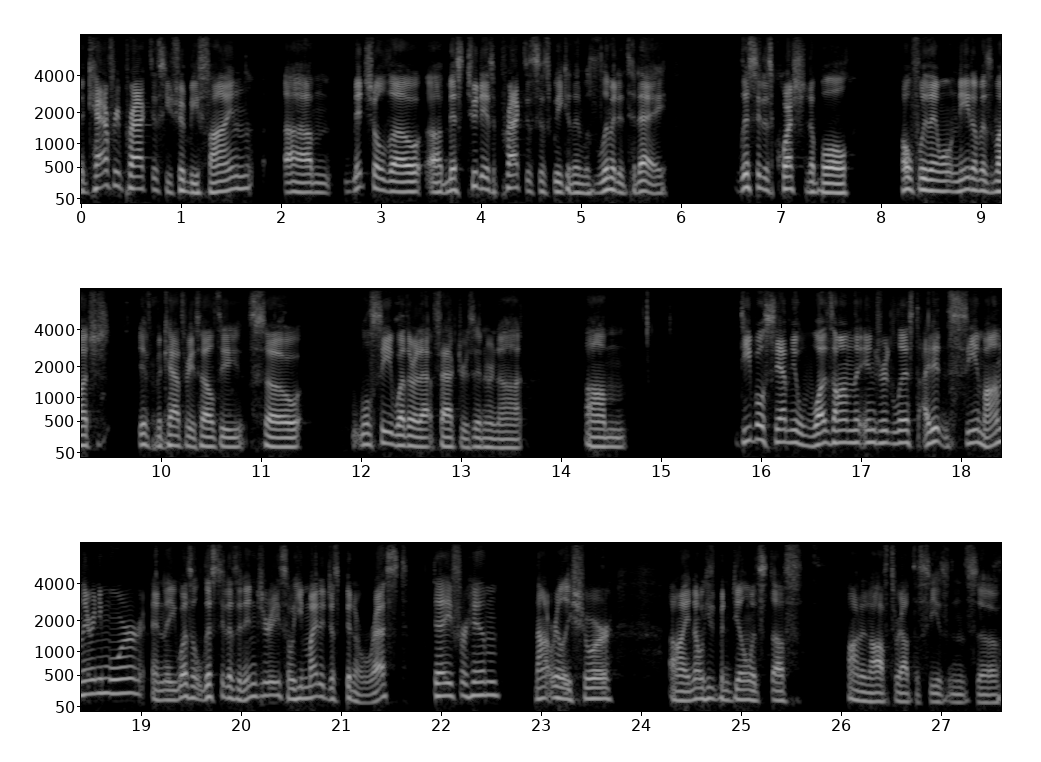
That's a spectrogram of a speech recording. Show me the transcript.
McCaffrey practice, he should be fine. Um, Mitchell, though, uh, missed two days of practice this week and then was limited today. Listed as questionable. Hopefully, they won't need him as much if McCaffrey is healthy. So we'll see whether that factors in or not. Um, Deebo Samuel was on the injured list. I didn't see him on there anymore, and he wasn't listed as an injury, so he might have just been a rest day for him. Not really sure. Uh, I know he's been dealing with stuff on and off throughout the season, so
